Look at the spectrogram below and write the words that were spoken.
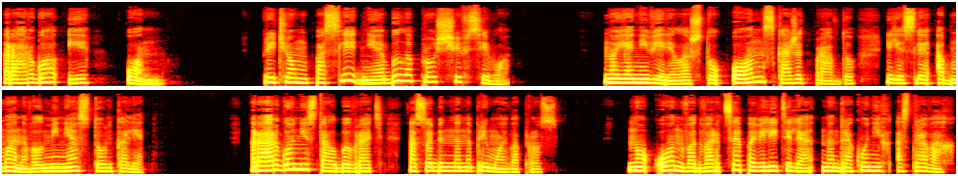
Рарго и он. Причем последнее было проще всего. Но я не верила, что он скажет правду, если обманывал меня столько лет. Рарго не стал бы врать, особенно на прямой вопрос. Но он во дворце повелителя на Драконьих островах,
